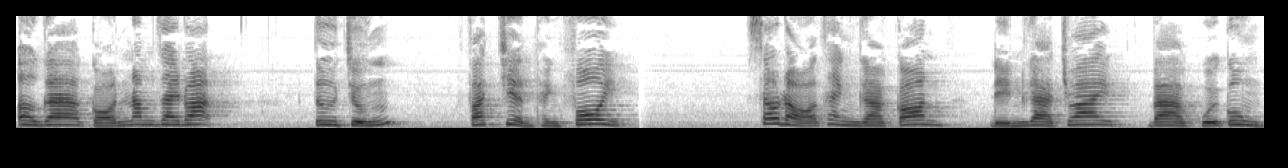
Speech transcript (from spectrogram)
Ở gà có 5 giai đoạn. Từ trứng, phát triển thành phôi. Sau đó thành gà con, đến gà choai và cuối cùng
